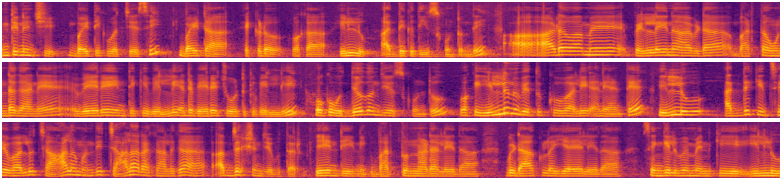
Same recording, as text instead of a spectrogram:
ఇంటి నుంచి బయటికి వచ్చేసి బయట ఎక్కడో ఒక ఇల్లు అద్దెకు తీసుకుంటుంది. ఆ ఆడవామె పెళ్ళైన ఆవిడ భర్త ఉండగానే వేరే ఇంటికి వెళ్ళి అంటే వేరే చోటుకి వెళ్ళి ఒక ఉద్యోగం చేసుకుంటూ ఒక ఇల్లును వెతుక్కోవాలి అని అంటే ఇల్లు అద్దెకి ఇచ్చే వాళ్ళు చాలా మంది చాలా రకాలుగా అబ్జెక్షన్ చెబుతారు. ఏంటి నీకు భర్త ఉన్నాడా లేదా? విడాకులు అయ్యాయా లేదా? సింగిల్ ఉమెన్కి ఇల్లు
